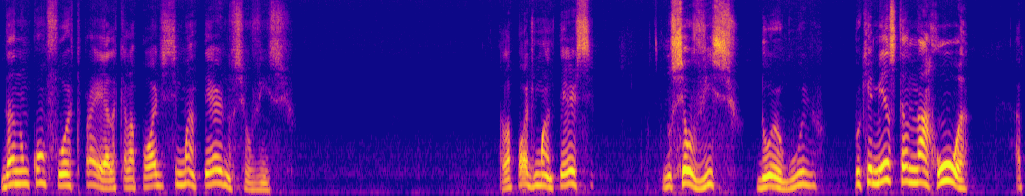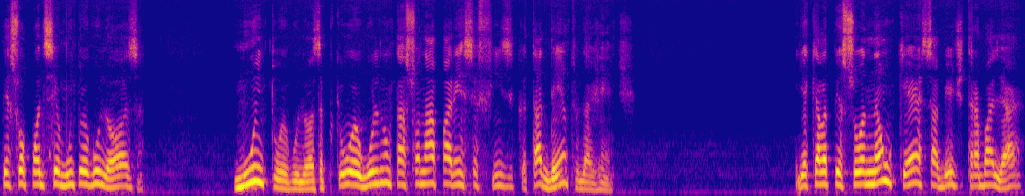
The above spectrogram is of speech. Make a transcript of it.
dando um conforto para ela, que ela pode se manter no seu vício. Ela pode manter-se no seu vício do orgulho, porque mesmo estando na rua, a pessoa pode ser muito orgulhosa. Muito orgulhosa, porque o orgulho não está só na aparência física, está dentro da gente. E aquela pessoa não quer saber de trabalhar,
